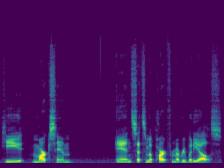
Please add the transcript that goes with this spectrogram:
he marks him and sets him apart from everybody else.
